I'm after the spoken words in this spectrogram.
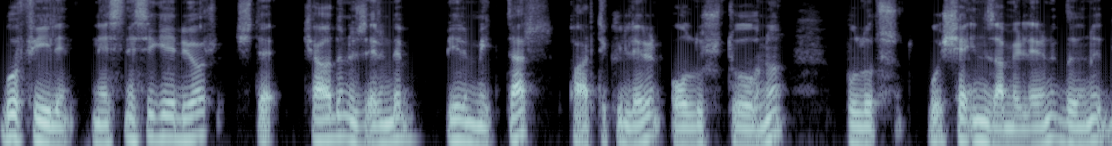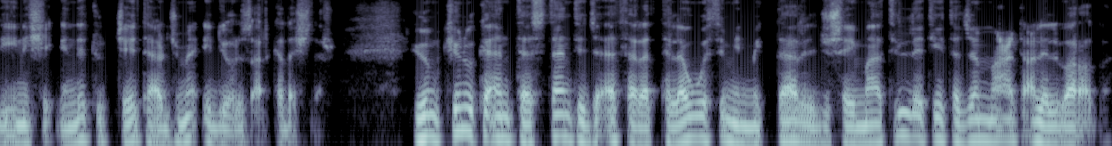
Bu fiilin nesnesi geliyor. İşte kağıdın üzerinde bir miktar partiküllerin oluştuğunu bulursun. Bu şeyin zamirlerini dığını dini şeklinde Türkçe'ye tercüme ediyoruz arkadaşlar. Yumkinuke en testentice ethere televvusi min miktaril cüseymâtilleti tecemma'at alel verada.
